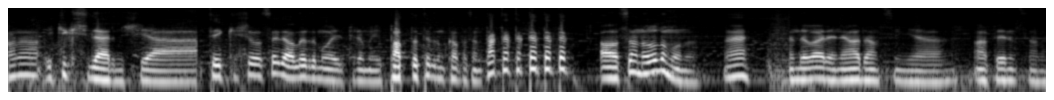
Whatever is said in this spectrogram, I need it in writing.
Ana iki kişilermiş ya. Tek kişi olsaydı alırdım o el primayı. Patlatırdım kafasını. Tak tak tak tak tak tak. Alsan oğlum onu. He. Sen de var ya ne adamsın ya. Aferin sana.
